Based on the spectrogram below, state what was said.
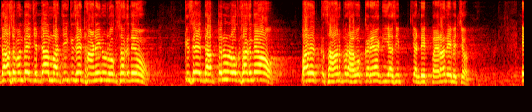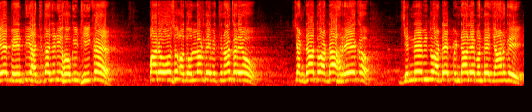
10 ਬੰਦੇ ਜਿੱਡਾ ਮਰਜ਼ੀ ਕਿਸੇ ਥਾਣੇ ਨੂੰ ਰੋਕ ਸਕਦੇ ਹੋ? ਕਿਸੇ ਦਫ਼ਤਰ ਨੂੰ ਰੋਕ ਸਕਦੇ ਹੋ? ਪਰ ਕਿਸਾਨ ਭਰਾਵੋ, ਕਰਿਆ ਕੀ ਅਸੀਂ ਝੰਡੇ ਪੈਰਾਂ ਦੇ ਵਿੱਚ? ਇਹ ਬੇਨਤੀ ਅੱਜ ਤਾਂ ਜਿਹੜੀ ਹੋ ਗਈ ਠੀਕ ਹੈ, ਪਰ ਉਸ ਅੰਦੋਲਨ ਦੇ ਵਿੱਚ ਨਾ ਕਰਿਓ। ਝੰਡਾ ਤੁਹਾਡਾ ਹਰੇਕ ਜਿੰਨੇ ਵੀ ਤੁਹਾਡੇ ਪਿੰਡਾਂ ਦੇ ਬੰਦੇ ਜਾਣਗੇ,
